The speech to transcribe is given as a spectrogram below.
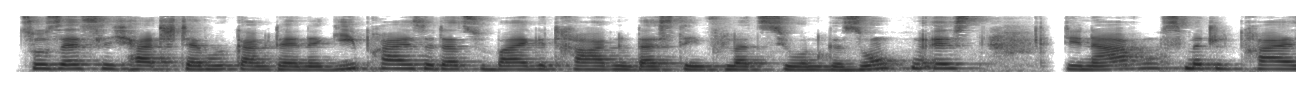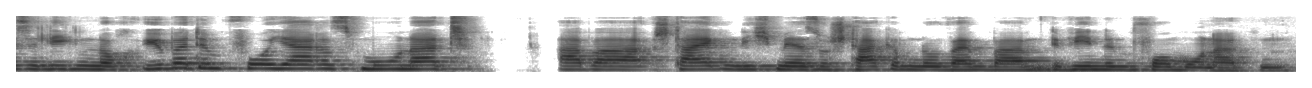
Zusätzlich hat der Rückgang der Energiepreise dazu beigetragen, dass die Inflation gesunken ist. Die Nahrungsmittelpreise liegen noch über dem Vorjahresmonat aber steigen nicht mehr so stark im November wie in den Vormonaten.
